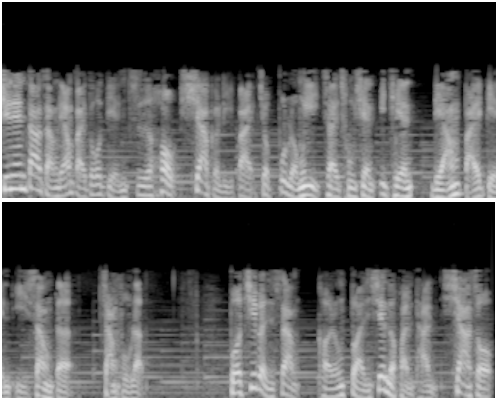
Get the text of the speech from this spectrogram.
今天大涨两百多点之后，下个礼拜就不容易再出现一天两百点以上的涨幅了。不过基本上可能短线的反弹，下周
